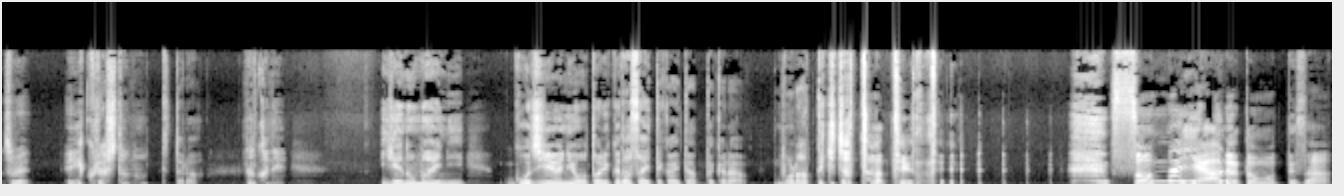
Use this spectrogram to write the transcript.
それ、いくらしたの？って言ったら、なんかね、家の前にご自由にお取りくださいって書いてあったから、もらってきちゃったって言って そんな家あると思ってさ。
